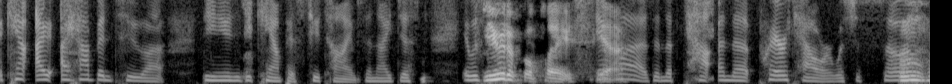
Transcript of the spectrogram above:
I can't. I I have been to uh, the Unity campus two times, and I just it was beautiful place. It yeah. was, and the ta- and the prayer tower was just so mm-hmm.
